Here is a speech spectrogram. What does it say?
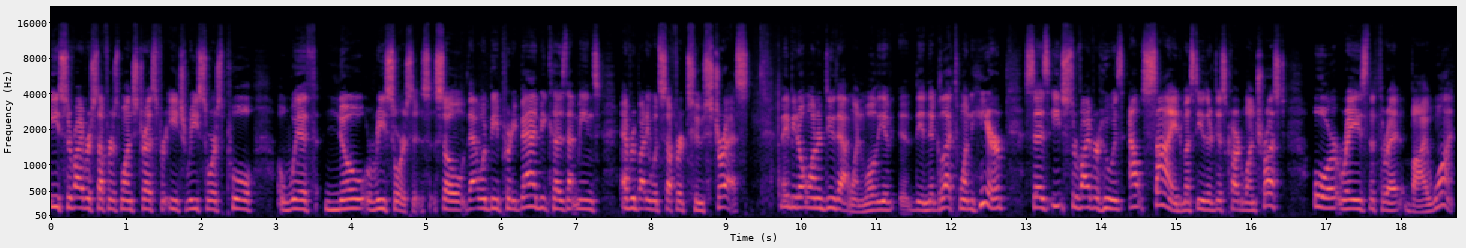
each survivor suffers one stress for each resource pool with no resources. So that would be pretty bad because that means everybody would suffer two stress. Maybe you don't want to do that one. Well, the, the neglect one here says each survivor who is outside must either discard one trust or raise the threat by one.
